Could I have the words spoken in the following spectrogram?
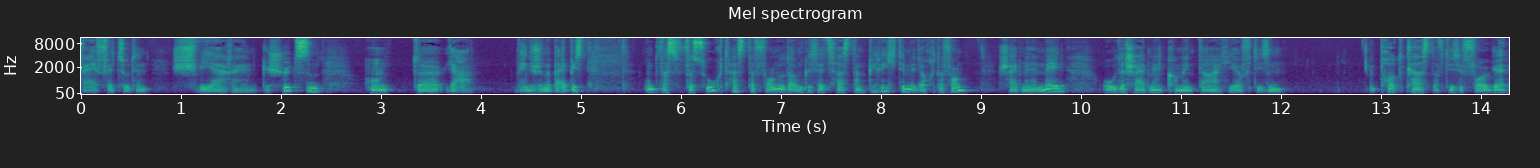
greife zu den schwereren Geschützen. Und äh, ja, wenn du schon dabei bist und was versucht hast davon oder umgesetzt hast, dann berichte mir doch davon. Schreib mir eine Mail oder schreib mir einen Kommentar hier auf diesen Podcast, auf diese Folge.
